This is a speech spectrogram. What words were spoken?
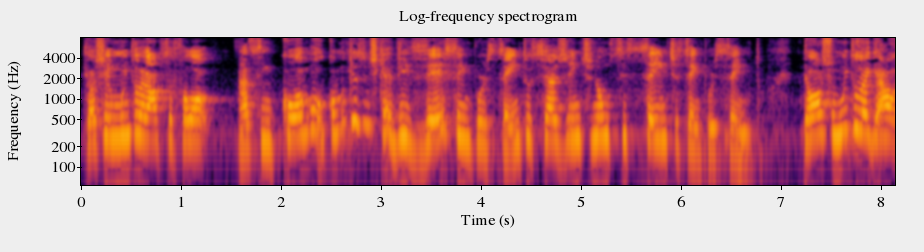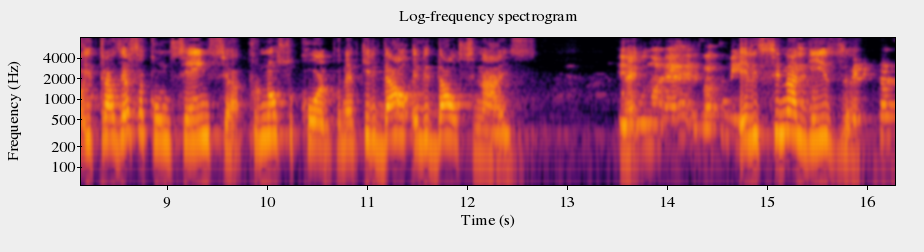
que eu achei muito legal que você falou assim, como, como que a gente quer viver 100% se a gente não se sente 100%? Então eu acho muito legal e trazer essa consciência pro nosso corpo, né? Porque ele dá, ele dá os sinais. Ele, né? É, exatamente. Ele sinaliza. Ele está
